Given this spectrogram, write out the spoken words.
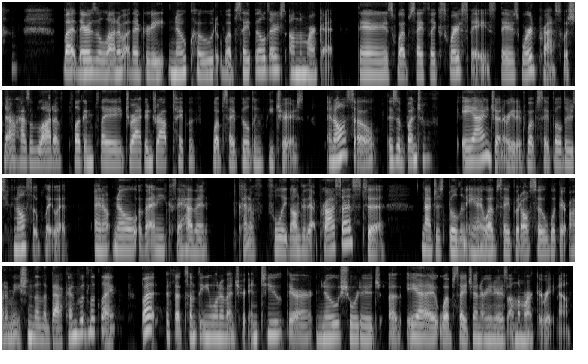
But there's a lot of other great no code website builders on the market. There's websites like Squarespace, there's WordPress, which now has a lot of plug and play, drag and drop type of website building features. And also, there's a bunch of AI generated website builders you can also play with. I don't know of any because I haven't kind of fully gone through that process to not just build an AI website, but also what their automations on the back end would look like. But if that's something you want to venture into, there are no shortage of AI website generators on the market right now.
